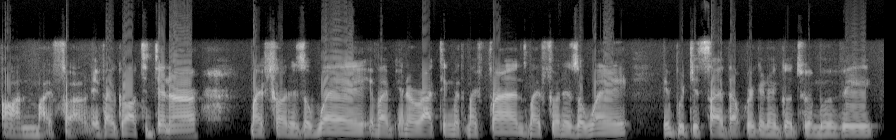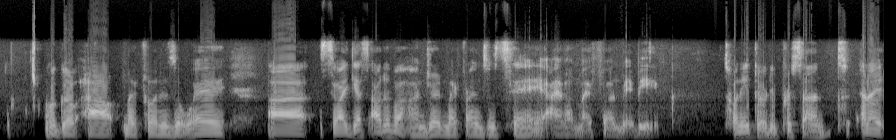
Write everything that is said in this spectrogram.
on my phone. If I go out to dinner, my phone is away. If I'm interacting with my friends, my phone is away. If we decide that we're going to go to a movie or go out, my phone is away. Uh, so I guess out of 100, my friends would say I'm on my phone maybe 20, 30%. And I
